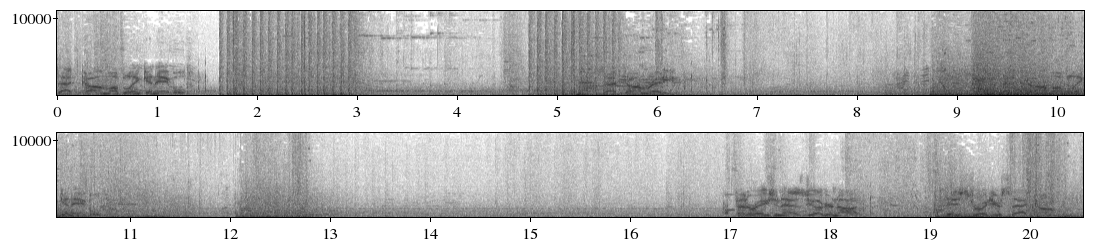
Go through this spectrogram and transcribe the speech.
SATCOM uplink enabled. SATCOM ready. Federation has Juggernaut. They destroyed your SATCOM.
